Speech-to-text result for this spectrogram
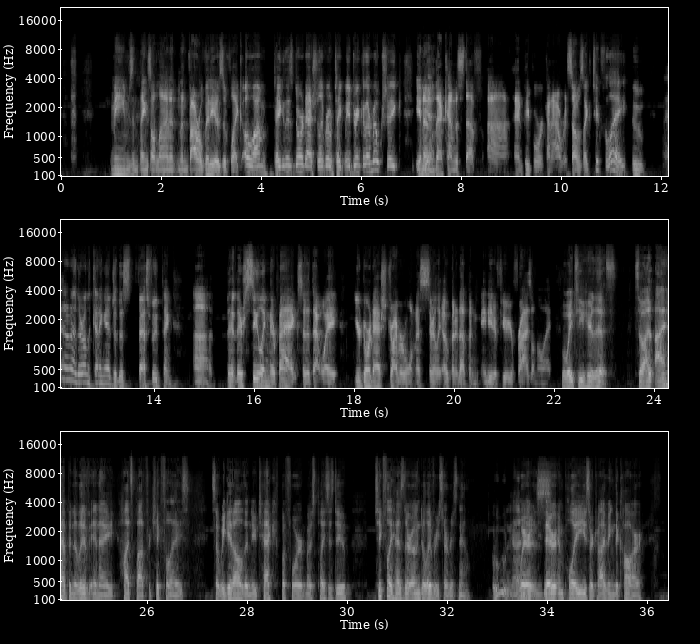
memes and things online and then viral videos of like, oh, I'm taking this DoorDash delivery, take me a drink of their milkshake, you know, Yeah. that kind of stuff. Uh, and people were kind of outraged. So I was like, Chick Fil A, who I don't know, they're on the cutting edge of this fast food thing. Uh, they're, they're sealing their bags so that that way your DoorDash driver won't necessarily open it up and, and eat a few of your fries on the way. Well, wait till you hear this. So I, I happen to live in a hotspot for Chick Fil A's, so we get all the new tech before most places do. Chick Fil A has their own delivery service now, Ooh, nice. where their employees are driving the car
